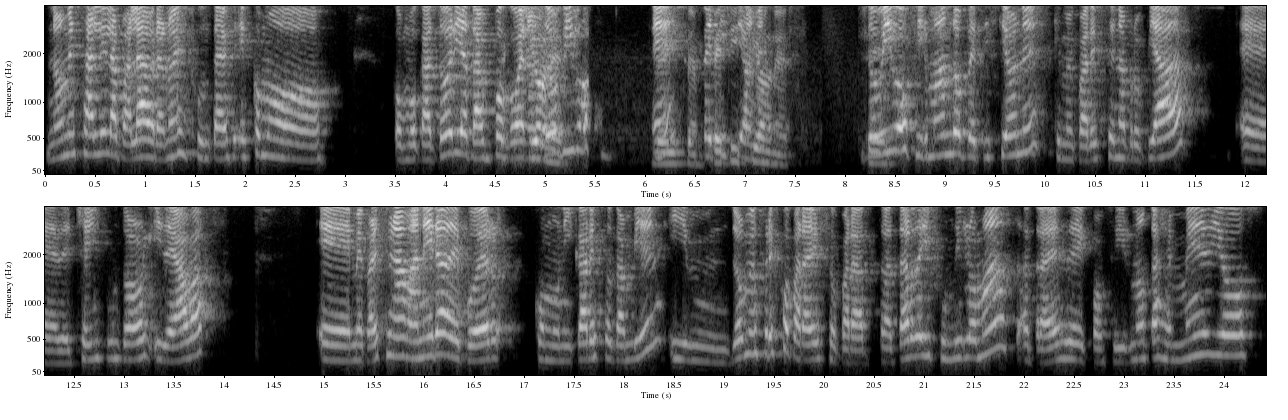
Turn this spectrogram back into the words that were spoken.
No me sale la palabra, no es junta, es, como convocatoria tampoco. Bueno, yo vivo... ¿eh? peticiones. Yo vivo firmando peticiones que me parecen apropiadas, eh, de change.org y de Abbas. Eh, me parece una manera de poder comunicar esto también y mm, yo me ofrezco para eso, para tratar de difundirlo más a través de conseguir notas en medios,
